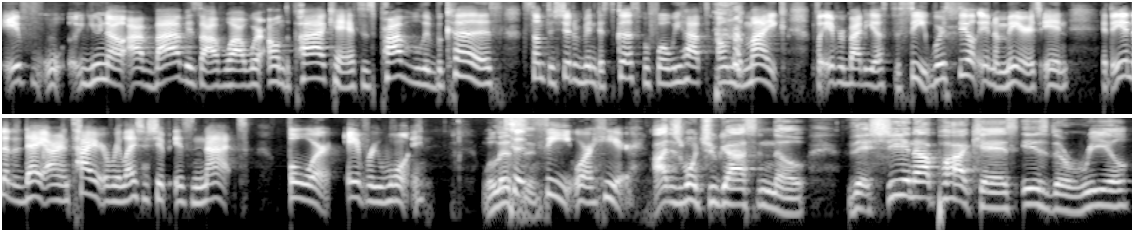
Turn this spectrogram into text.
if you know our vibe is off while we're on the podcast, it's probably because something should have been discussed before we hopped on the mic for everybody else to see. We're still in a marriage, and at the end of the day, our entire relationship is not for everyone Well, to listen. see or hear. I just want you guys to know that She and I podcast is the real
